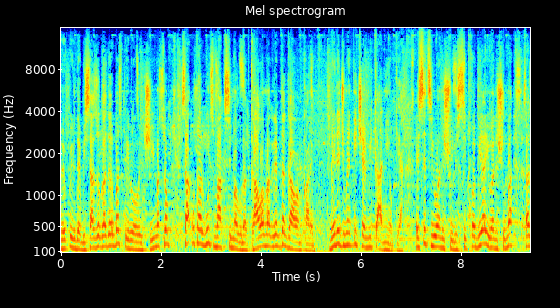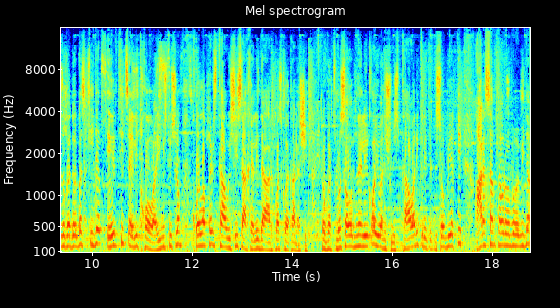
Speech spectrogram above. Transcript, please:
მე ვპირდები საზოგადოებას პირველ რიგში იმას, რომ საკუთარ გულს მაქსიმალურად გავამაგრებ და გავამყარებ. მენეჯმენტი ჩემი კანიოკია. ესეც ივანიშვილის სიტყვებია, ივანიშვილმა საზოგადოებას კიდევ ერთი წელი თხოვა იმისთვის, რომ ყველაფერს თავისი სახელი დაარქვას ქვეყანაში. როგორც მოსალოდნელი იყო ივანიშვილის მთავარი კრიტიკის ობიექტი არასამთავრობოები და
